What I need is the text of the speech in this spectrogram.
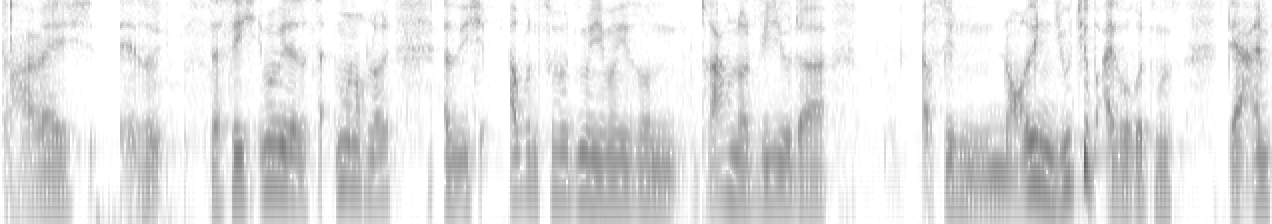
Da wäre ich, also, das sehe ich immer wieder, dass da immer noch Leute, also ich, ab und zu wird mir immer hier so ein Drachenlord-Video da aus dem neuen YouTube-Algorithmus, der einem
